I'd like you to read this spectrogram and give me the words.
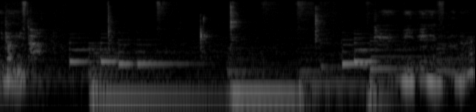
끝이랍니다. 이렇게 미백 앰플을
